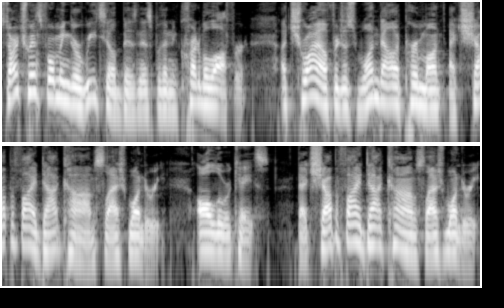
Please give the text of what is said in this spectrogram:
Start transforming your retail business with an incredible offer. A trial for just $1 per month at shopify.com slash Wondery. All lowercase. That's shopify.com slash Wondery.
